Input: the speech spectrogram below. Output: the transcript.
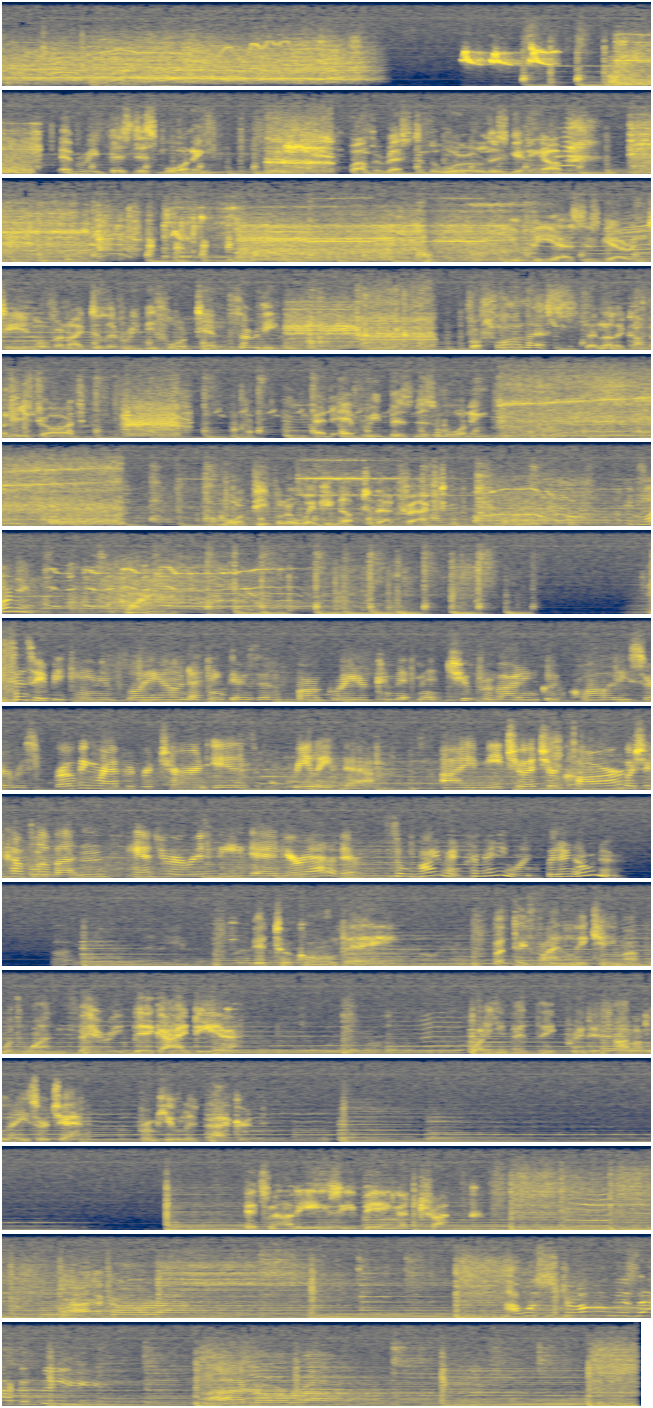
Every business morning, while the rest of the world is getting up. UPS is guaranteeing overnight delivery before 1030 for far less than other companies charge. And every business morning, more people are waking up to that fact. Good morning. Good morning. Since we became employee-owned, I think there's a far greater commitment to providing good quality service. Roving Rapid Return is really fast. I meet you at your car, push a couple of buttons, hand you a receipt, and you're out of there. So why rent from anyone but an owner? It took all day, but they finally came up with one very big idea. What do you bet they printed on a laser jet from Hewlett-Packard? It's not easy being a truck. Like a rock. I was strong as I could be. Like a rock.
